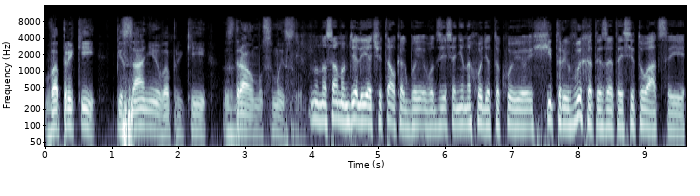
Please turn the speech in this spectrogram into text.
вопреки Писанию, вопреки здравому смыслу. Ну, на самом деле я читал, как бы вот здесь они находят такой хитрый выход из этой ситуации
